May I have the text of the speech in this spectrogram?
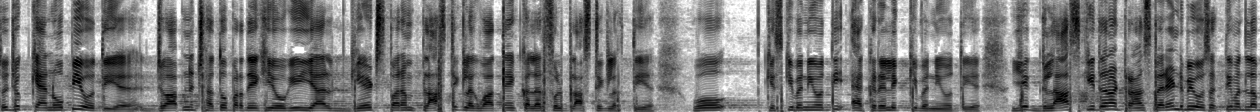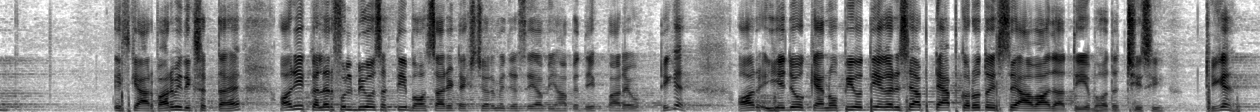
तो जो कैनोपी होती है, जो आपने छतों पर देखी होगी, या गेट्स पर हम प्लास्टिक लगवाते हैं कलरफुल प्लास्टिक लगती है, वो किसकी बनी होती? है एक्रेलिक की बनी होती है। ये ग्लास की तरह ट्रांसपेरेंट भी हो सकती है मतलब इसके आर पार भी दिख सकता है और ये कलरफुल भी हो सकती है बहुत सारे टेक्सचर में, जैसे आप यहाँ पे देख पा रहे हो, ठीक है? और ये जो कैनोपी होती है, अगर इसे आप टैप करो तो इससे आवाज़ आती है बहुत अच्छी सी, ठीक है?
